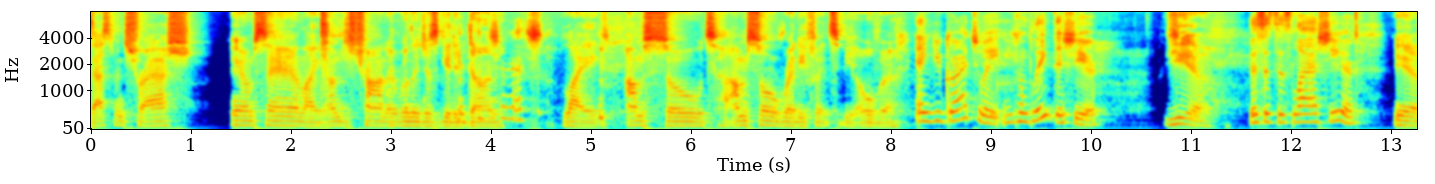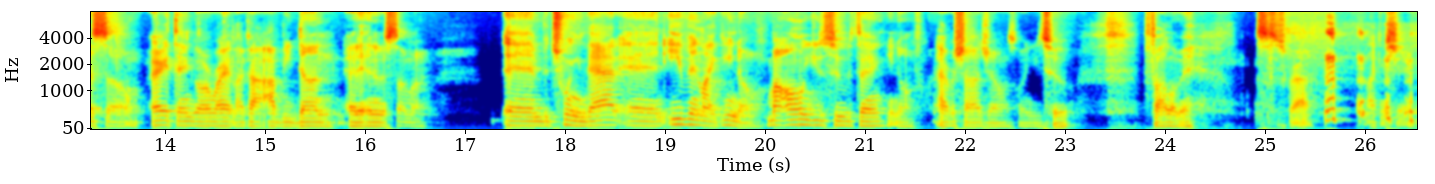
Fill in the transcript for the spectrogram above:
that's been trash. You know what I'm saying? Like I'm just trying to really just get it done. Like I'm so t- I'm so ready for it to be over. And you graduate, you complete this year. Yeah, This is his last year. Yeah. So everything go right. Like I, I'll be done at the end of the summer. And between that and even like you know my own YouTube thing, you know, Average Jones on YouTube. Follow me, subscribe, like and share.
